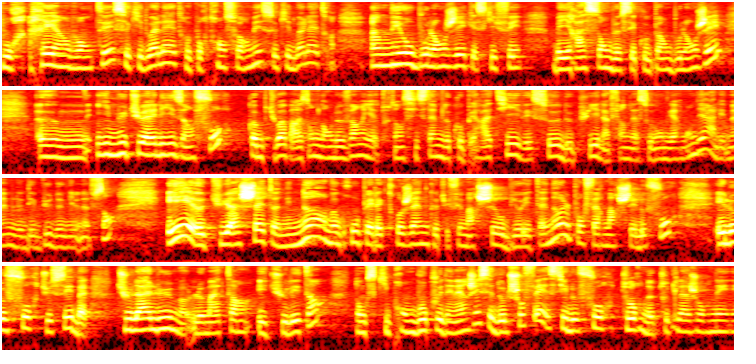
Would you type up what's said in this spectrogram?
pour réinventer ce qui doit l'être, pour transformer ce qui doit l'être. Un néo-boulanger, qu'est-ce qu'il fait? Ben, Il rassemble ses copains boulangers, euh, il mutualise un four, comme tu vois, par exemple, dans le vin, il y a tout un système de coopératives, et ce, depuis la fin de la Seconde Guerre mondiale, et même le début de 1900. Et euh, tu achètes un énorme groupe électrogène que tu fais marcher au bioéthanol pour faire marcher le four. Et le four, tu sais, ben, tu l'allumes le matin et tu l'éteins. Donc, ce qui prend beaucoup d'énergie, c'est de le chauffer. Si le four tourne toute la journée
